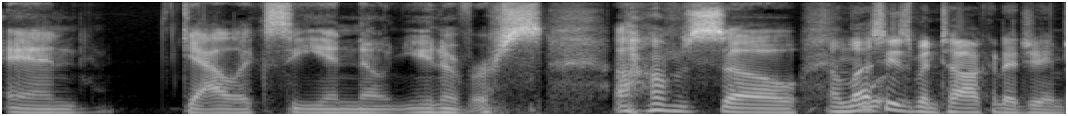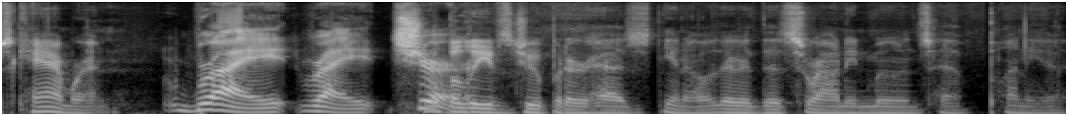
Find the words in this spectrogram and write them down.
and galaxy and known universe. Um, so Unless he's been talking to James Cameron, right, right, who sure. believes Jupiter has, you know, the surrounding moons have plenty of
